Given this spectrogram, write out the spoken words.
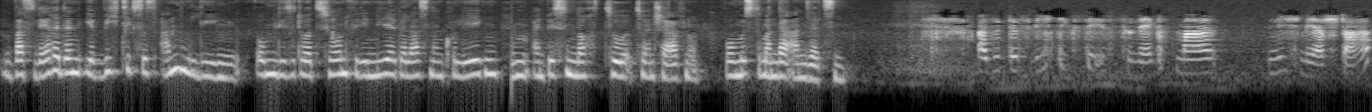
Was wäre denn Ihr wichtigstes Anliegen, um die Situation für die niedergelassenen Kollegen ein bisschen noch zu, zu entschärfen? Wo müsste man da ansetzen? Also das Wichtigste ist zunächst mal nicht mehr Staat,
